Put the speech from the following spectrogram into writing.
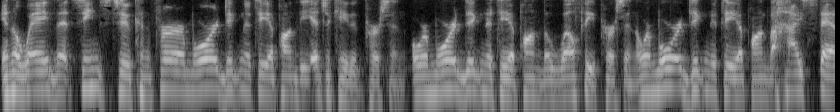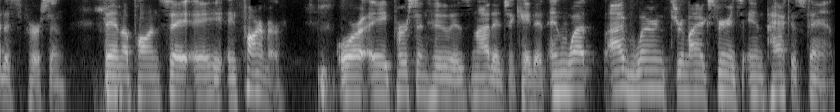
in a way that seems to confer more dignity upon the educated person or more dignity upon the wealthy person or more dignity upon the high status person than upon, say, a, a farmer or a person who is not educated. And what I've learned through my experience in Pakistan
